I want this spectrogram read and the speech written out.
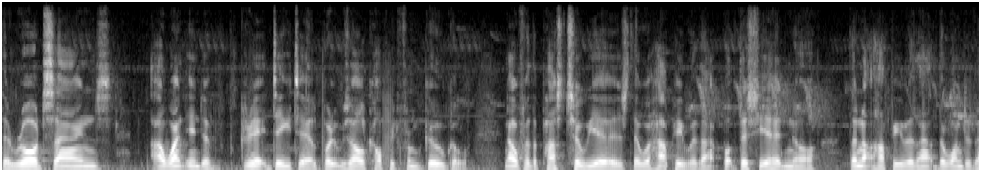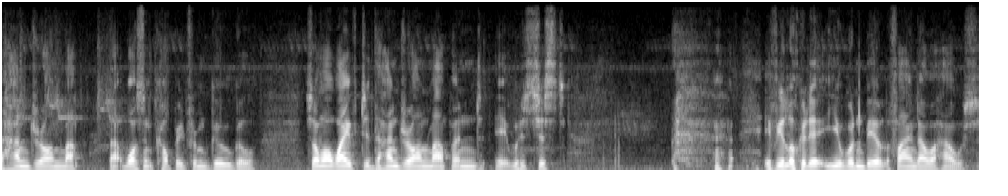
the road signs. I went into great detail, but it was all copied from Google. Now for the past two years, they were happy with that, but this year, no, they're not happy with that. They wanted a hand-drawn map that wasn't copied from Google. So my wife did the hand-drawn map and it was just, if you look at it, you wouldn't be able to find our house.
